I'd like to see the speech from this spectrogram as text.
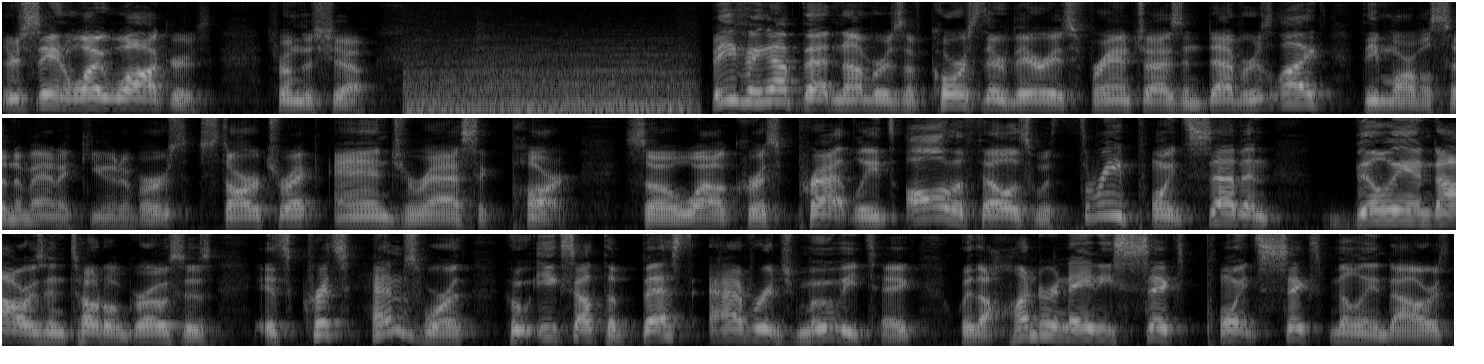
they're seeing White Walkers. It's from the show. Beefing up that number is, of course, their various franchise endeavors like the Marvel Cinematic Universe, Star Trek, and Jurassic Park. So while Chris Pratt leads all the fellas with 3.7 billion dollars in total grosses, it's Chris Hemsworth who ekes out the best average movie take with 186.6 million dollars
